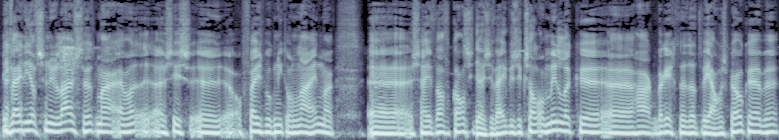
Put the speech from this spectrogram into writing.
ik weet niet of ze nu luistert, maar eh, eh, ze is op Facebook niet online. Maar ze heeft wel vakantie deze week. Dus ik zal onmiddellijk haar berichten dat we jou gesproken hebben.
